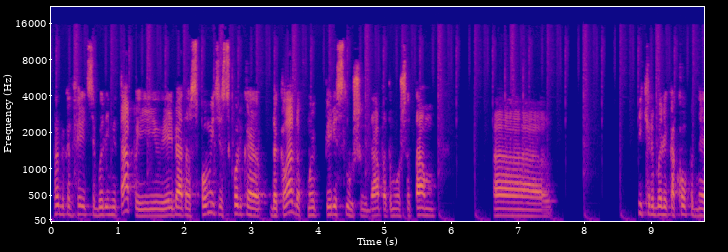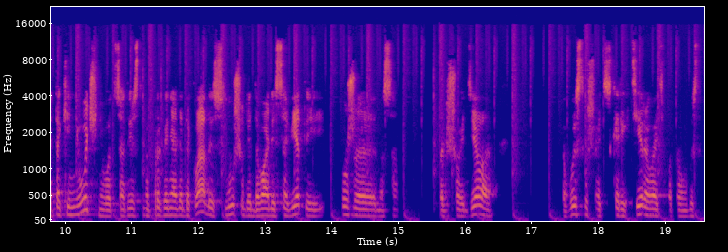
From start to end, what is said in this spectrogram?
Кроме конференции были метапы, и, ребята, вспомните, сколько докладов мы переслушали, да, потому что там э, спикеры были как опытные, так и не очень, вот, соответственно, прогоняли доклады, слушали, давали советы, и тоже, на самом деле, большое дело выслушать, скорректировать, потом выслушать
